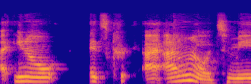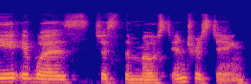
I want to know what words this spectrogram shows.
I, you know, it's, I, I don't know. To me, it was just the most interesting.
